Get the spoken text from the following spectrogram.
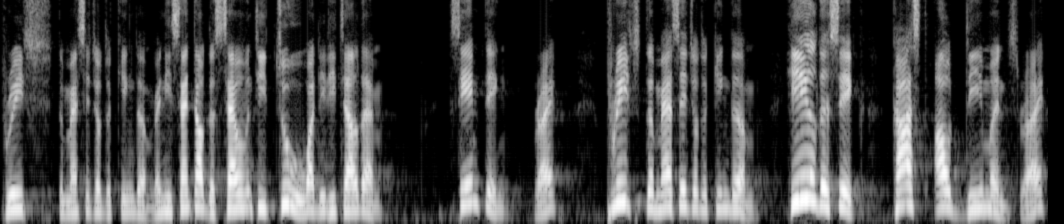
preach the message of the kingdom. When he sent out the 72, what did he tell them? Same thing, right? Preach the message of the kingdom, heal the sick, cast out demons, right?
